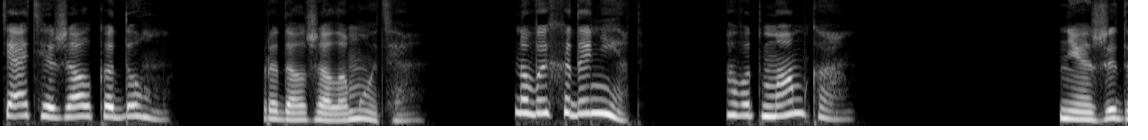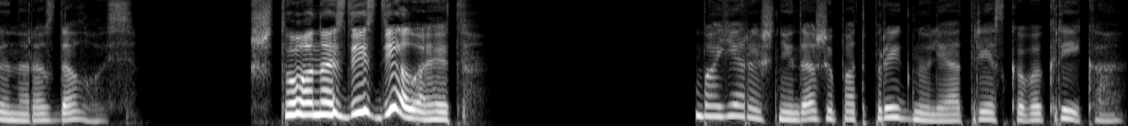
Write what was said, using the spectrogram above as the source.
Тяте жалко дом», — продолжала Мотя. «Но выхода нет. А вот мамка...» Неожиданно раздалось. «Что она здесь делает?» Боярышни даже подпрыгнули от резкого крика.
